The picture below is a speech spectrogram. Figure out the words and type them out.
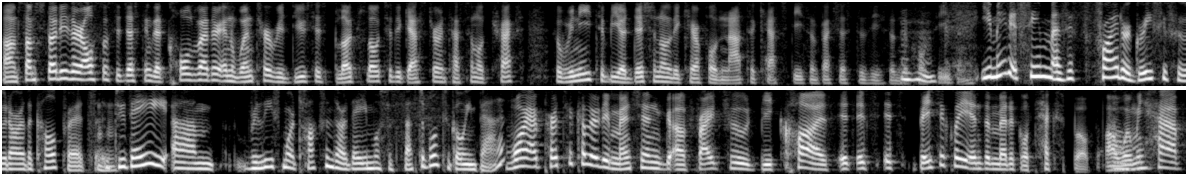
Um, some studies are also suggesting that cold weather in winter reduces blood flow to the gastrointestinal tracts, so we need to be additionally careful not to catch these infectious diseases in the cold season. You made it seem as if fried or greasy food are the culprits. Mm-hmm. Do they um, release more toxins? Are they more susceptible to going bad? Why I particularly mentioned uh, fried food because it, it's it's basically in the medical textbook. Uh, When we have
